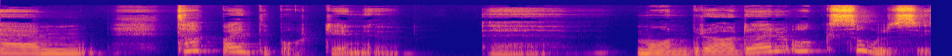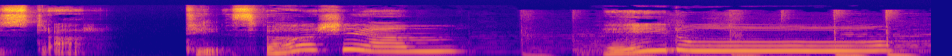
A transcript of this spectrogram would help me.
Um, tappa inte bort er nu. Eh, uh, månbröder och solsystrar. Tills vi hörs igen. Hej då!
